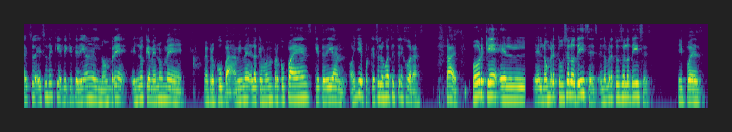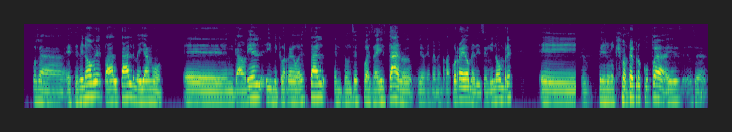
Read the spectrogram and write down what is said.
eso, eso de que, de que te digan el nombre es lo que menos me, me preocupa. A mí me- lo que más me preocupa es que te digan, oye, ¿por qué solo jugaste tres horas? ¿Sabes? Porque el, el nombre tú se lo dices, el nombre tú se lo dices. Y pues, o sea, este es mi nombre, tal, tal, me llamo eh, Gabriel y mi correo es tal. Entonces, pues ahí está, ¿no? Me, me mandan correo, me dicen mi nombre. eh, pero lo que más me preocupa es, o sea,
